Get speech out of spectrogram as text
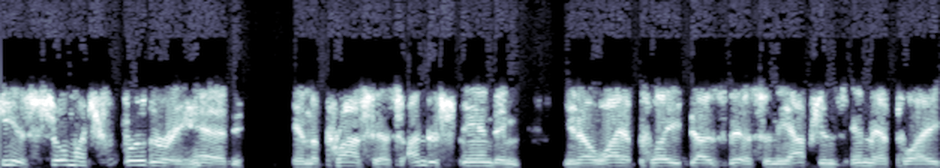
he is so much further ahead in the process, understanding, you know, why a play does this and the options in that play,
